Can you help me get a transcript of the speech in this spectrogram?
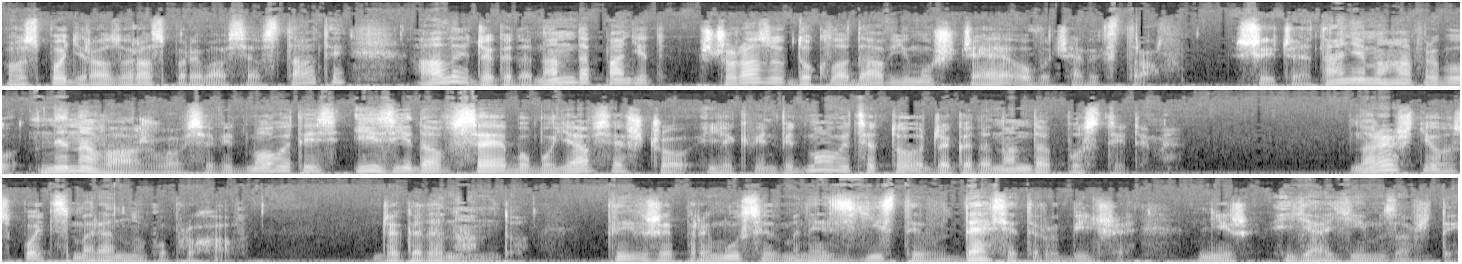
Господь раз у раз поривався встати, але Джагадананда пандіт щоразу докладав йому ще овочевих страв. Ши Чайтаня Магапрабу не наважувався відмовитись і з'їдав все, бо боявся, що як він відмовиться, то Джагадананда поститиме. Нарешті Господь смиренно попрохав Джагаданандо, ти вже примусив мене з'їсти в десятеро більше, ніж я їм завжди.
